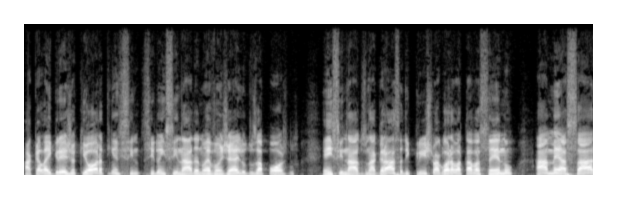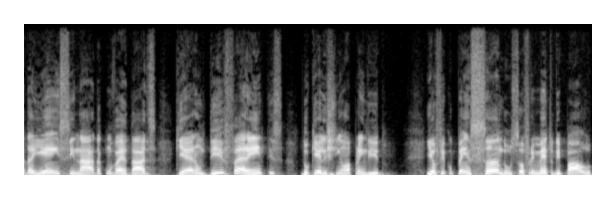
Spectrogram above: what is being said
Aquela igreja que ora tinha sido ensinada no evangelho dos apóstolos, ensinados na graça de Cristo, agora ela estava sendo ameaçada e ensinada com verdades que eram diferentes do que eles tinham aprendido. E eu fico pensando o sofrimento de Paulo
